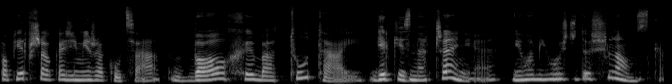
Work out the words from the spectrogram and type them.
Po pierwsze o Kazimierza Kuca, bo chyba tutaj wielkie znaczenie miała miłość do Śląska.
